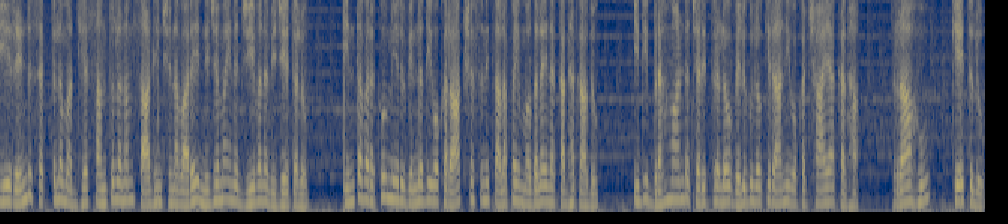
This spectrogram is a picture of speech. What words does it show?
ఈ రెండు శక్తుల మధ్య సంతులనం సాధించిన వారే నిజమైన జీవన విజేతలు. ఇంతవరకు మీరు విన్నది ఒక రాక్షసుని తలపై మొదలైన కథ కాదు. ఇది బ్రహ్మాండ చరిత్రలో వెలుగులోకి రాని ఒక ఛాయా కథ. రాహు కేతులు.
